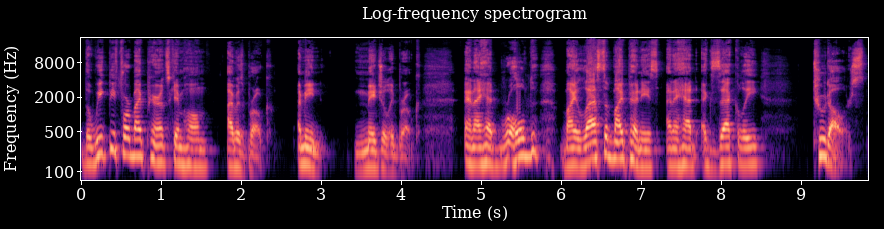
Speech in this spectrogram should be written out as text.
The week before my parents came home, I was broke. I mean, majorly broke. And I had rolled my last of my pennies and I had exactly $2.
